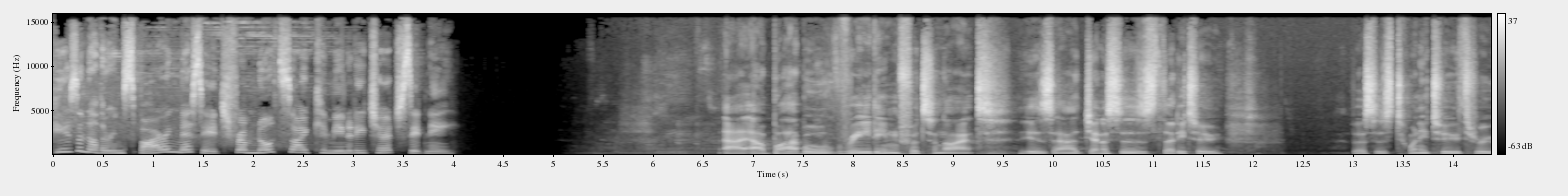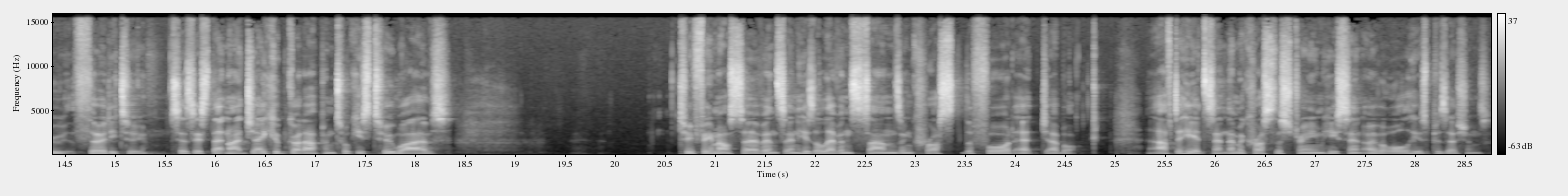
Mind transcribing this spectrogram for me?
Here's another inspiring message from Northside Community Church, Sydney. Uh, our Bible reading for tonight is uh, Genesis 32, verses 22 through 32. It says this That night Jacob got up and took his two wives, two female servants, and his 11 sons and crossed the ford at Jabbok. After he had sent them across the stream, he sent over all his possessions.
